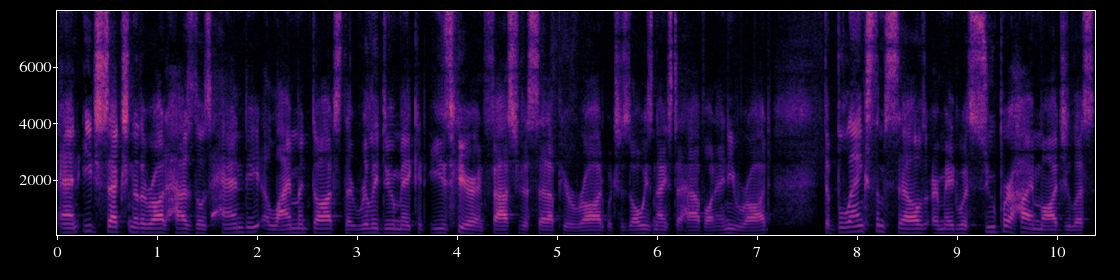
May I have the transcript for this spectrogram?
And each section of the rod has those handy alignment dots that really do make it easier and faster to set up your rod, which is always nice to have on any rod. The blanks themselves are made with super high modulus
